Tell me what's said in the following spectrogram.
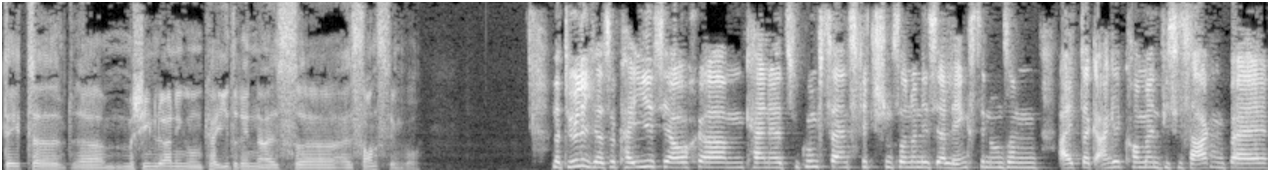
Data, äh, Machine Learning und KI drin als, äh, als sonst irgendwo. Natürlich, also KI ist ja auch ähm, keine Zukunfts-Science-Fiction, sondern ist ja längst in unserem Alltag angekommen, wie Sie sagen, bei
